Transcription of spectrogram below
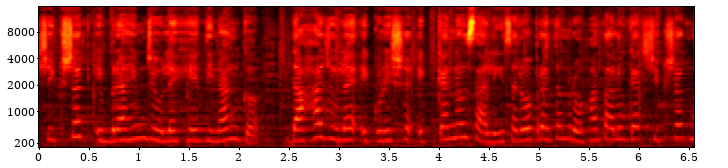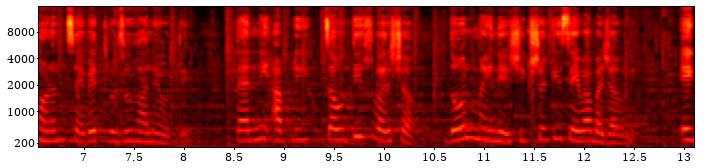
शिक्षक इब्राहिम जुले हे दिनांक दहा जुलै एकोणीसशे एक्क्याण्णव साली सर्वप्रथम रोहा तालुक्यात शिक्षक म्हणून सेवेत रुजू झाले होते. त्यांनी आपली चौतीस वर्ष दोन महिने शिक्षकी सेवा बजावली. एक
